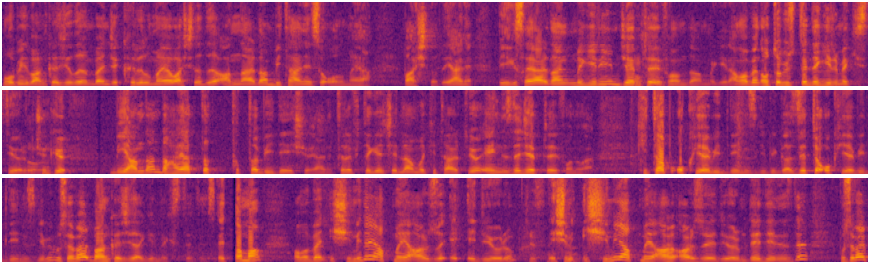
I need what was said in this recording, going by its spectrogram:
mobil bankacılığın bence kırılmaya başladığı anlardan bir tanesi olmaya başladı. Yani bilgisayardan mı gireyim, cep telefonundan mı gireyim? Ama ben otobüste de girmek istiyorum. Doğru. Çünkü bir yandan da hayat da tabii değişiyor. Yani trafikte geçirilen vakit artıyor. Elinizde cep telefonu var. Kitap okuyabildiğiniz gibi, gazete okuyabildiğiniz gibi bu sefer bankacılığa girmek istediniz. E tamam ama ben işimi de yapmayı arzu e- ediyorum. Kesinlikle. E şimdi işimi yapmayı ar- arzu ediyorum dediğinizde bu sefer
